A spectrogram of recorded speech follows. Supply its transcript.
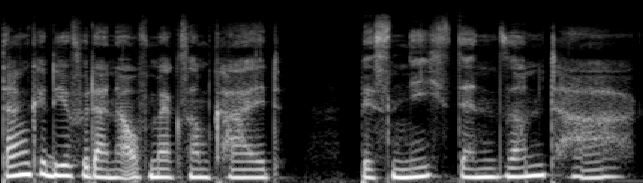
danke dir für deine Aufmerksamkeit. Bis nächsten Sonntag.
